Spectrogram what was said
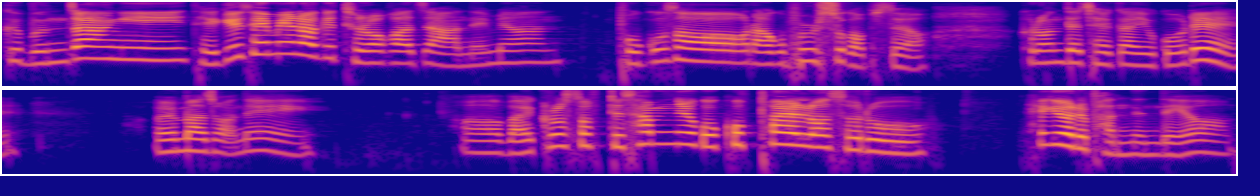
그 문장이 되게 세밀하게 들어가지 않으면 보고서라고 볼 수가 없어요. 그런데 제가 이거를 얼마 전에 어, 마이크로소프트 365 코파일럿으로 해결을 봤는데요.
